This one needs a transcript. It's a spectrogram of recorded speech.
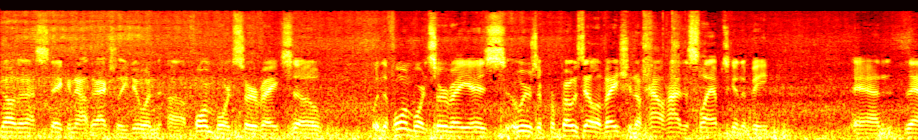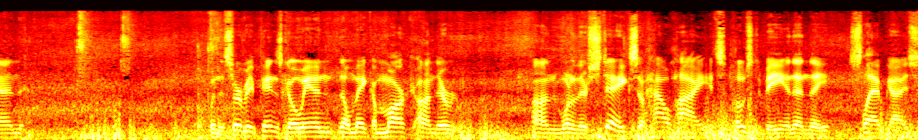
No, they're not staking out. They're actually doing a form board survey. So what the form board survey is, there's a proposed elevation of how high the slab's going to be. And then when the survey pins go in, they'll make a mark on their on one of their stakes of how high it's supposed to be, and then the slab guys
